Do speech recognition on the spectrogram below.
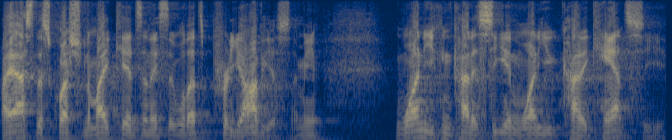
I asked this question to my kids, and they said, Well, that's pretty obvious. I mean, one you can kind of see and one you kind of can't see.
